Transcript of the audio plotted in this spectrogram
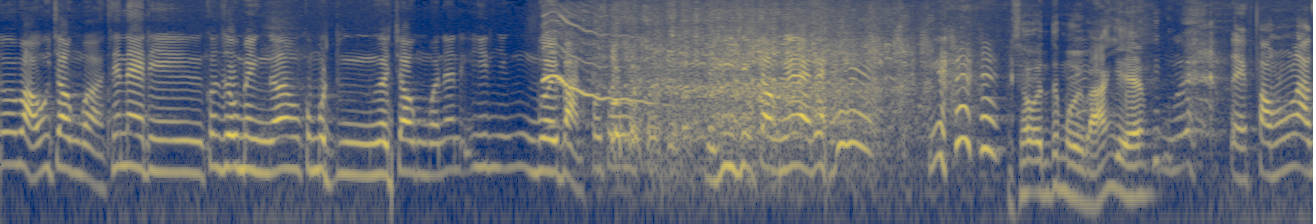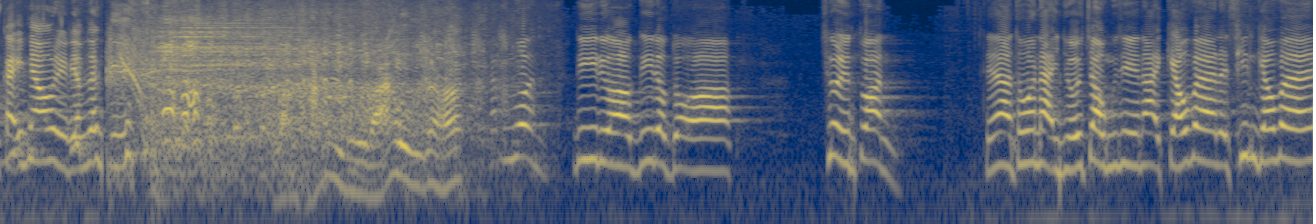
tôi bảo ông chồng bảo thế này thì con dâu mình ờ, có một người chồng mà nên in những 10 bản photo để ly dị chồng như này đấy. Sao in tới 10 bản vậy em? Để phòng lúc nào cãi nhau thì đem ra ký làm sẵn gì 10 bản luôn đó hả? Luôn. Đi được đi được độ ờ, chưa đến tuần. Thế là thôi lại nhớ chồng cái gì lại kéo về lại xin kéo về.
